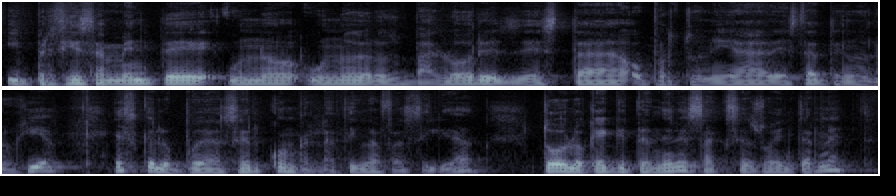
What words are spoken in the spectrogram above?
Y precisamente uno, uno de los valores de esta oportunidad, de esta tecnología, es que lo puede hacer con relativa facilidad. Todo lo que hay que tener es acceso a Internet.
